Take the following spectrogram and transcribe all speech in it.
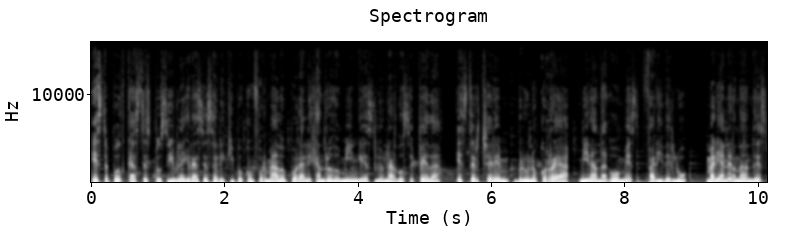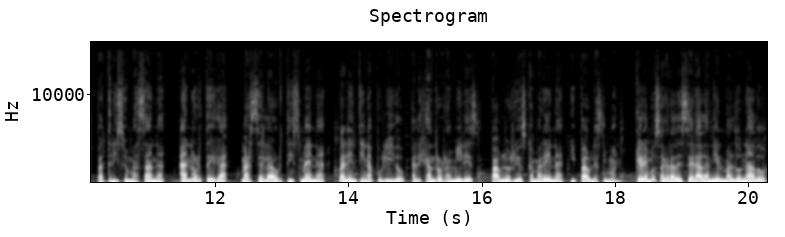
Este podcast es posible gracias al equipo conformado por Alejandro Domínguez, Leonardo Cepeda, Esther Cherem, Bruno Correa, Miranda Gómez, Faride Lu, Mariana Hernández, Patricio Mazana, Ana Ortega, Marcela Ortiz Mena, Valentina Pulido, Alejandro Ramírez, Pablo Ríos Camarena y Paula Simón. Queremos agradecer a Daniel Maldonado,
